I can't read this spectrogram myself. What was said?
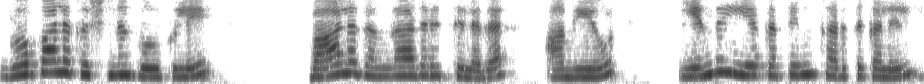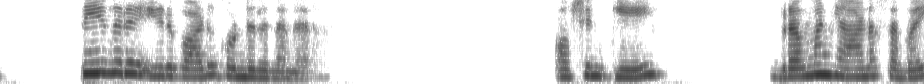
கோபாலகிருஷ்ண கோகுலே பாலகங்காதர திலகர் ஆகியோர் எந்த இயக்கத்தின் கருத்துக்களில் தீவிர ஈடுபாடு கொண்டிருந்தனர்? ஆப்ஷன் ஏ பிரம்ம ஞான சபை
